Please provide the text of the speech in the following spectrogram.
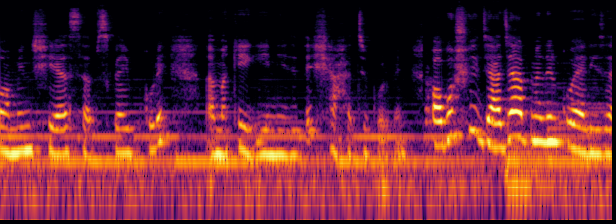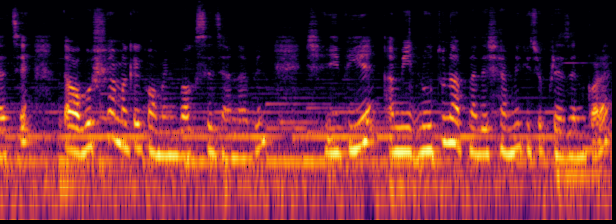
কমেন্ট শেয়ার সাবস্ক্রাইব করে আমাকে এগিয়ে নিয়ে যেতে সাহায্য করবেন। অবশ্যই যা যা আপনাদের কোয়ারিজ আছে, তা অবশ্যই আমাকে কমেন্ট বক্সে জানাবেন। সেই দিয়ে আমি নতুন আপনাদের সামনে কিছু প্রেজেন্ট করার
